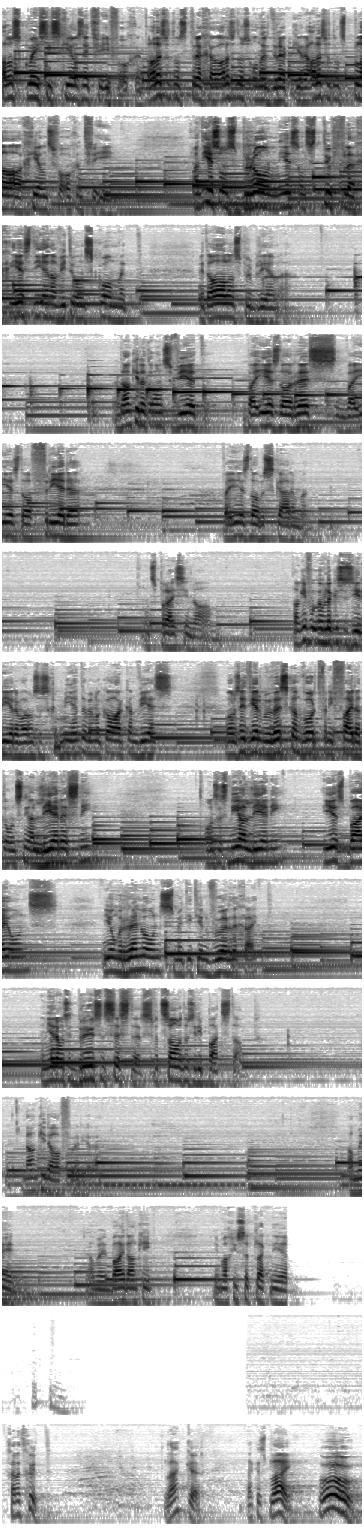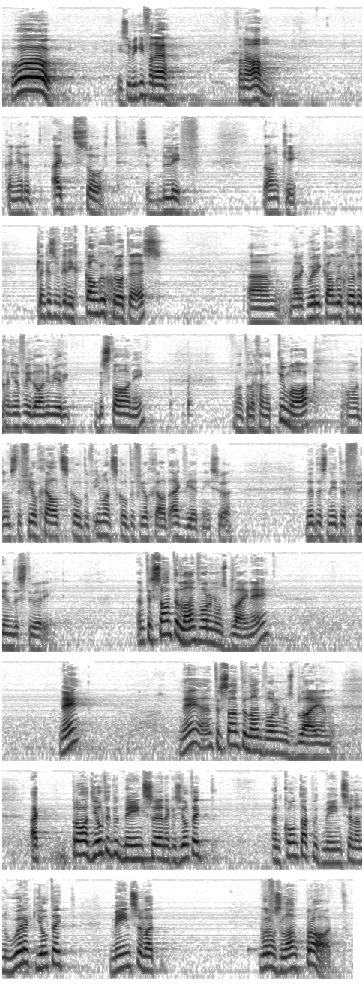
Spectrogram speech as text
Al ons kwessies gee ons net vir U vanoggend. Alles wat ons terughou, alles wat ons onderdruk, Here, alles wat ons pla, gee ons vanoggend vir U. Want U is ons bron, U is ons toevlug, U is die een na wie toe ons kom met met al ons probleme. En dankie dat ons weet by U is daar rus en by U is daar vrede. By U is daar beskerming. Ons prys U naam. Dankie vir oomblikke soos hierdie Here waar ons as gemeente bymekaar kan wees. Waar ons net weer bewus kan word van die feit dat ons nie alleen is nie. Ons is nie alleen nie. U is by ons. U omring ons met u teenwoordigheid. En Here, ons het broers en susters wat saam met ons hierdie pad stap. Dankie daarvoor, Here. Amen. Amen. Baie dankie. Jy mag jou sitplek neem. Gaan dit goed? Lekker. Ek is bly. Woew, woew. Hier's 'n bietjie van 'n van 'n ham. Kan jy dit uitsort asseblief? Dankie. Klink asof ek in die Kango grotte is. Ehm, um, maar ek hoor die Kango grotte gaan een van die dae nie meer bestaan nie. Want hulle gaan dit toemaak omdat ons te veel geld skuld of iemand skuld te veel geld, ek weet nie. So dit is net 'n vreemde storie. Interessante land waarin ons bly, nê? Nê? Nê, 'n interessante land waarin ons bly en ek praat heeltyd met mense en ek is heeltyd in kontak met mense en dan hoor ek heeltyd mense wat oor ons land praat.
